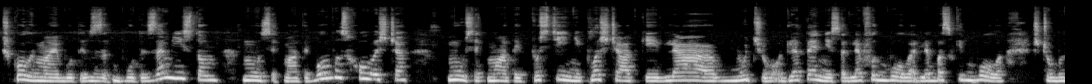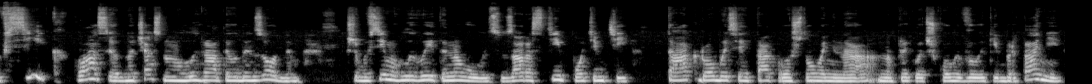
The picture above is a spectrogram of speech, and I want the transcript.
Школи мають бути бути за містом, мусять мати бомбосховища, мусять мати постійні площадки для будь-чого, для теніса, для футболу, для баскетболу, щоб всі класи одночасно могли грати один з одним, щоб всі могли вийти на вулицю. Зараз ті, потім ті. Так робиться і так влаштовані на, наприклад, школи в Великій Британії,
